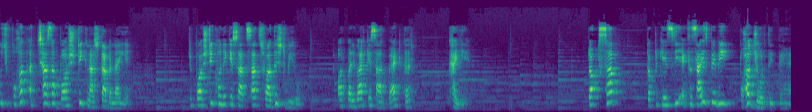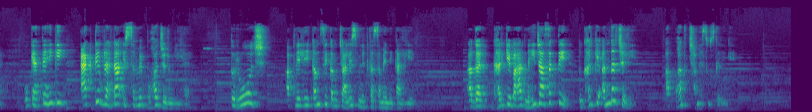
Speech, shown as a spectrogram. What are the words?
कुछ बहुत अच्छा सा पौष्टिक नाश्ता बनाइए, जो पौष्टिक होने के साथ साथ स्वादिष्ट भी हो और परिवार के साथ बैठकर खाइए। डॉक्टर साहब, डॉक्टर केसरी एक्सरसाइज पे भी बहुत ज़ोर देते हैं। वो कहते हैं कि एक्टिव रहना इस समय बहुत ज़रूरी है। तो रोज अपने लिए कम से कम 40 मिनट का समय निकालिए। अगर घर के बाहर नहीं जा सकते तो घर के अंदर चलिए। आप बहुत अच्छा महसूस करेंगे।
